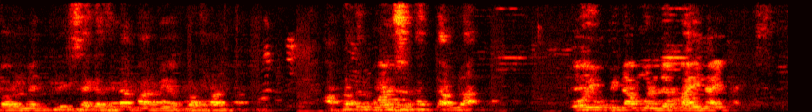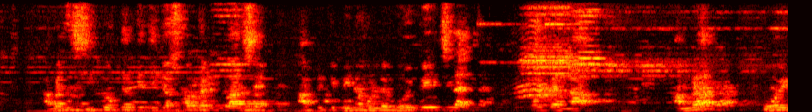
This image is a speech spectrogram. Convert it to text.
জননেত্রী শেখ হাসিনা, মাননীয় প্রধান। আপনাদের বয়সে থাকতে আমরা ওই বিনামূল্যে পাই নাই। আপনাদের শিক্ষকদেরকে জিজ্ঞেস করবেন ক্লাসে, আপনি কি বিনামূল্যে বই পেয়েছিলেন? বলবেন না। আমরা বই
